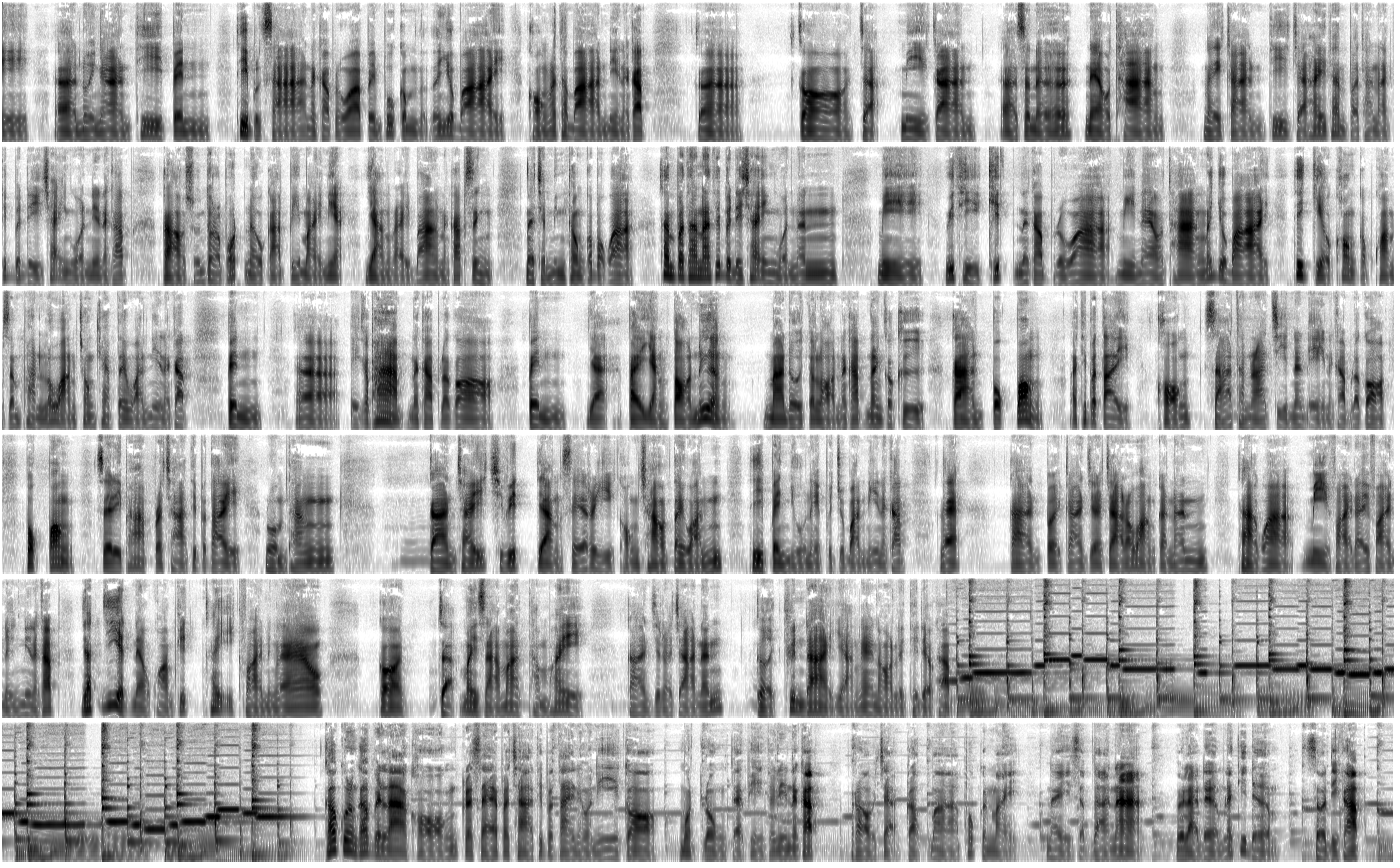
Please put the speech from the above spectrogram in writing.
หน่วยงานที่เป็นที่ปรึกษานะครับหรือว่าเป็นผู้กำหนดนโยบายของรัฐบาลนี่นะครับก็จะมีการ เสนอแนวทางในการที่จะให้ท่านประธานาธิบดีชาอิงหวนเนี่ยนะครับกล่าวสุนทรพจน์ในโอกาสปีใหม่เนี่ยอย่างไรบ้างนะครับ ซึ่งนายชมิงทงก็บอกว่า ท่านประธานาธิบดีชาอิงหวนนั้น มีวิธีคิดนะครับหรือว่ามีแนวทางนโยบายที่เกี่ยวข้องกับความสัมพันธ์ระหว่างช่องแคบไต้หวันเนี่ยนะครับเป็นเอกภาพนะครับแล้วก็เป็นไปอย่างต่อเนื่องมาโดยตลอดนะครับ นั่นก็คือการปกป้องอธิปไตย ของสาธารณรัฐจีนนั่นเองนะครับ แล้วก็ปกป้องเสรีภาพประชาธิปไตยรวมทั้งการใช้ชีวิตอย่างเสรีของชาวไต้หวันที่เป็นอยู่ในปัจจุบันนี้นะครับ และการเปิดการเจรจาระหว่างกันนั้น ถ้าว่ามีฝ่ายใดฝ่ายหนึ่งนี่นะครับ ยัดเยียดแนวความคิดให้อีกฝ่ายหนึ่งแล้ว ก็จะไม่สามารถทำให้การเจรจานั้นเกิดขึ้นได้อย่างแน่นอนเลยทีเดียวครับ ครับคุณครับเวลาของกระแสประชาธิปไตยในวันนี้ก็หมดลงแต่เพียงเท่านี้นะครับ เราจะกลับมาพบกันใหม่ในสัปดาห์หน้า เวลาเดิมและที่เดิม สวัสดีครับ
